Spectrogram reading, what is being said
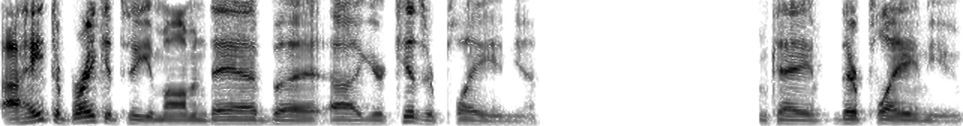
I hate to break it to you, mom and dad, but uh, your kids are playing you. Okay, they're playing you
